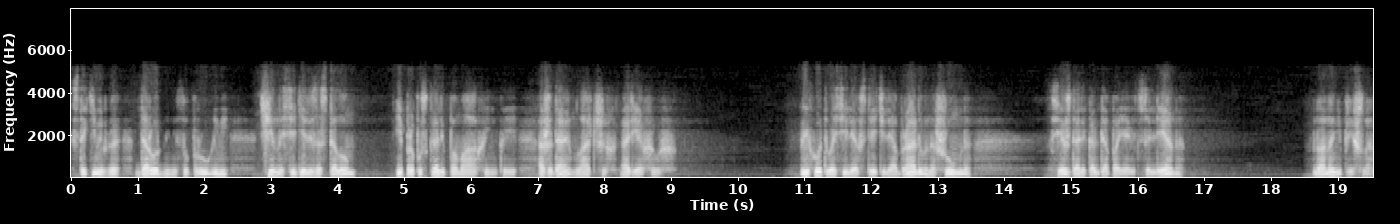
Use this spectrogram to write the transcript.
с такими же дородными супругами, чинно сидели за столом и пропускали помахонькой, ожидая младших Ореховых. Приход Василия встретили обрадованно, шумно. Все ждали, когда появится Лена. Но она не пришла.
